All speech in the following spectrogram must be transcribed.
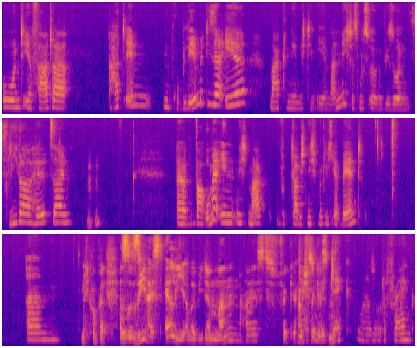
Und ihr Vater hat eben ein Problem mit dieser Ehe mag nämlich den Ehemann nicht. Das muss irgendwie so ein Fliegerheld sein. Äh, warum er ihn nicht mag, wird, glaube ich, nicht wirklich erwähnt. Ähm, Ich komme gerade. Also sie heißt Ellie, aber wie der Mann heißt, ver habe ich heißt irgendwie vergessen. Jack oder so, oder Frank.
